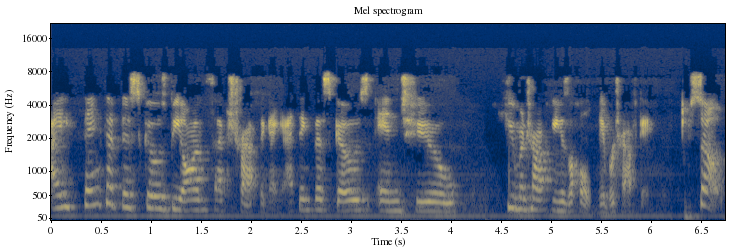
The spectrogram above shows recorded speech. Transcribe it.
I think that this goes beyond sex trafficking. I think this goes into human trafficking as a whole, labor trafficking. So,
